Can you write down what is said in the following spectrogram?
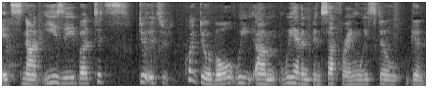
it's not easy, but it's do it's quite doable. We um, we haven't been suffering. We still get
